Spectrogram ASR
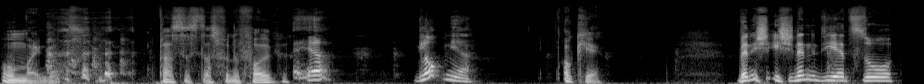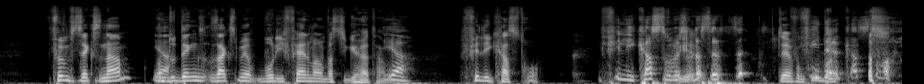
Oh mein Gott. Was ist das für eine Folge? Ja. Glaub mir. Okay. Wenn ich, ich nenne dir jetzt so fünf, sechs Namen Ja. und du denkst, sagst mir, wo die Fan waren und was die gehört haben. Ja. Philly Castro. Fidel Castro, Ja. das ist Der von Fidel Kuba. Castro.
